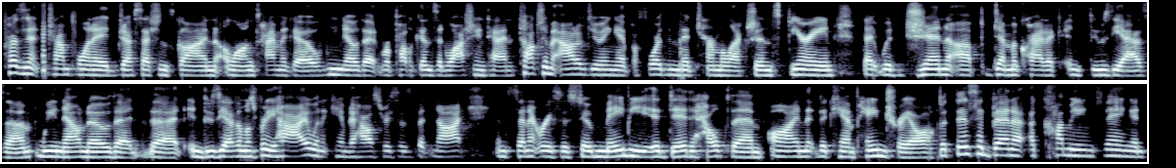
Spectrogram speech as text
President Trump wanted Jeff Sessions gone a long time ago. We know that Republicans in Washington talked him out of doing it before the midterm elections, fearing that it would gin up Democratic enthusiasm. We now know that that enthusiasm was pretty high when it came to House races, but not in Senate races. So maybe it did help them on the campaign trail. But this had been a, a coming thing, and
